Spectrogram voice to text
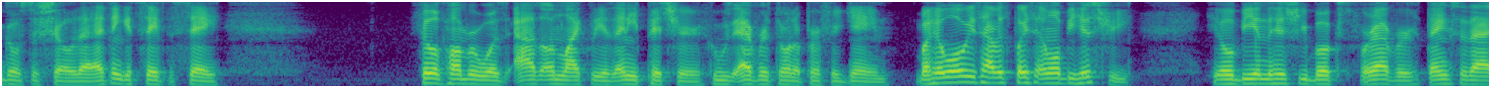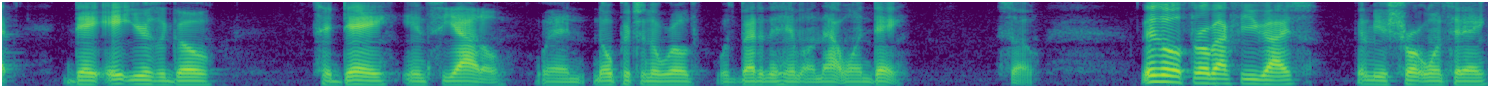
goes to show that I think it's safe to say Philip Humber was as unlikely as any pitcher who's ever thrown a perfect game, but he'll always have his place in MLB history. He'll be in the history books forever thanks to that day eight years ago today in Seattle when no pitcher in the world was better than him on that one day. So, there's a little throwback for you guys. Gonna be a short one today.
